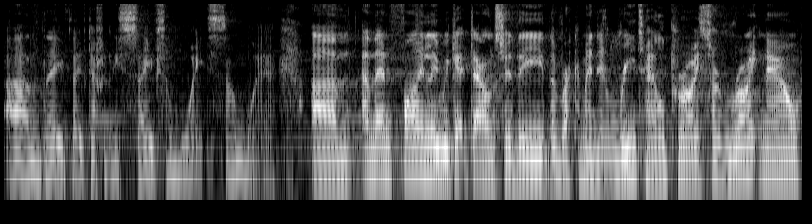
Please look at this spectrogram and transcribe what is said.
Um, they've they've definitely saved some weight somewhere. Um, and then finally, we get down to the, the recommended retail price. So right now,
